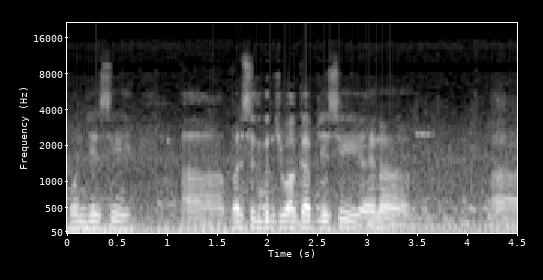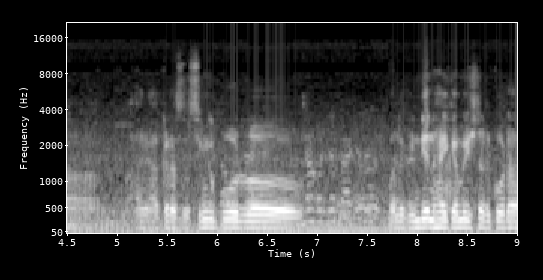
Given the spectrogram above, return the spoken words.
ఫోన్ చేసి ఆ పరిస్థితి గురించి వాకప్ చేసి ఆయన అక్కడ సింగపూర్ మనకి ఇండియన్ హై కమిషనర్ కూడా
